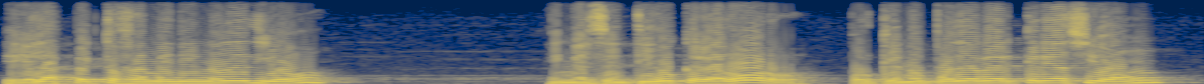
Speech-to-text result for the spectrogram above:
es el aspecto femenino de Dios en el sentido creador, porque no puede haber creación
